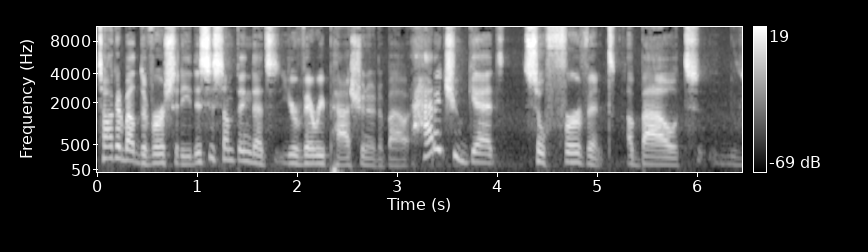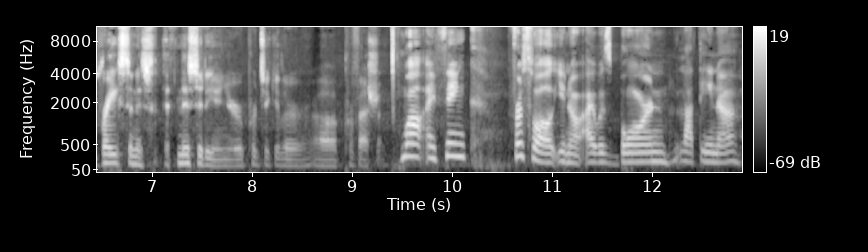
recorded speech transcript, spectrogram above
talking about diversity, this is something that's you're very passionate about. How did you get so fervent about race and ethnicity in your particular uh, profession? Well, I think first of all, you know, I was born Latina.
